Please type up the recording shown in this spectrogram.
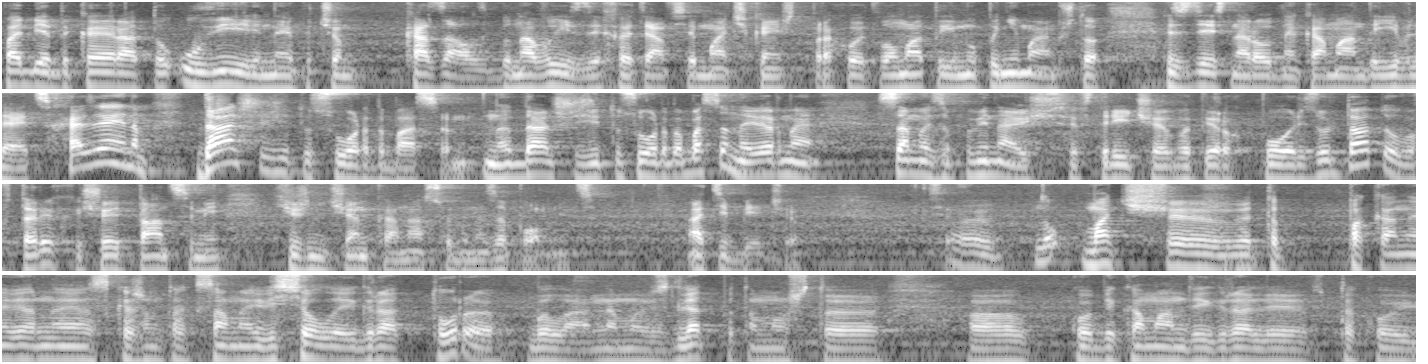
победа Кайрата уверенная, причем, казалось бы, на выезде, хотя все матчи, конечно, проходят в Алматы, и мы понимаем, что здесь народная команда является хозяином. Дальше Житус Уордабаса. Дальше Житус Уордабаса, наверное, самая запоминающаяся встреча, во-первых, по результату, во-вторых, еще и танцами Хижниченко она особенно запомнится. А тебе, Чев? Э, Ну, матч э, это пока, наверное, скажем так, самая веселая игра тура была, на мой взгляд, потому что э, обе команды играли в такой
